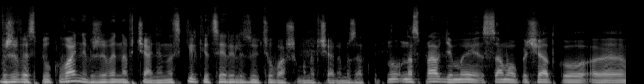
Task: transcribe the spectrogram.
в живе спілкування, в живе навчання. Наскільки це реалізується у вашому навчальному закладі? Ну насправді ми з самого початку е,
